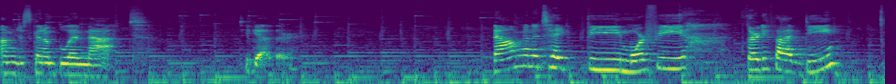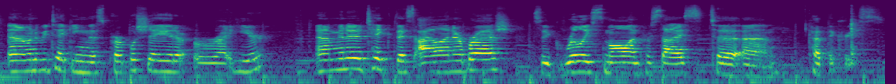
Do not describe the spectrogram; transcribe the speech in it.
I'm just going to blend that together. Now I'm going to take the Morphe 35D and I'm going to be taking this purple shade right here. And I'm going to take this eyeliner brush, it's like really small and precise to um, cut the crease.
